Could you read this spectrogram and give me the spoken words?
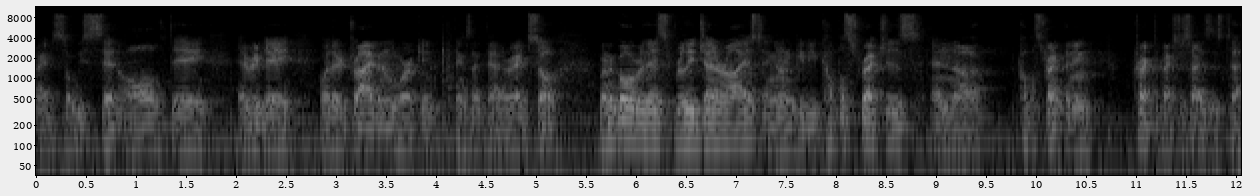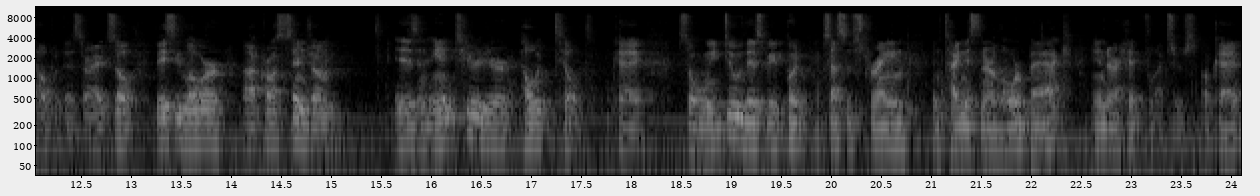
Right, so we sit all day, every day, whether driving working, things like that. All right, so we're going to go over this really generalized. and I'm going to give you a couple stretches and uh, a couple strengthening corrective exercises to help with this. All right, so basically lower uh, cross syndrome is an anterior pelvic tilt okay? So when we do this, we put excessive strain and tightness in our lower back and our hip flexors, okay?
